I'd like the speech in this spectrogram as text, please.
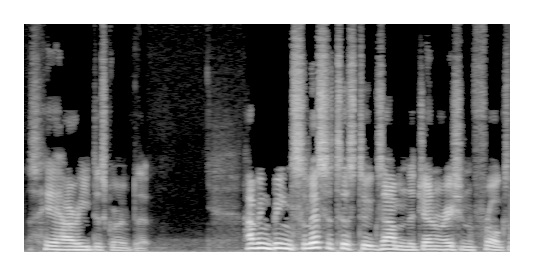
Let's hear how he described it. Having been solicitous to examine the generation of frogs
